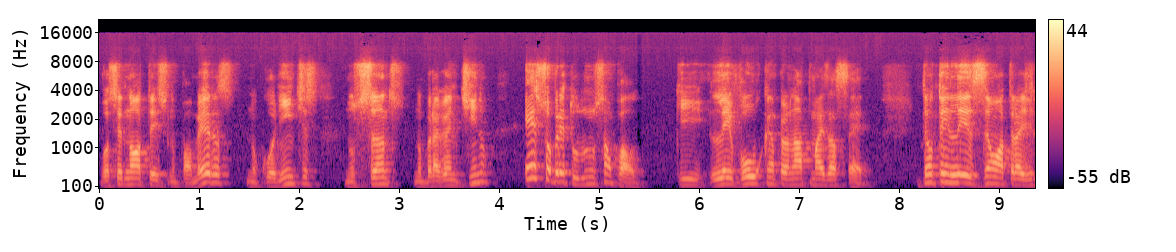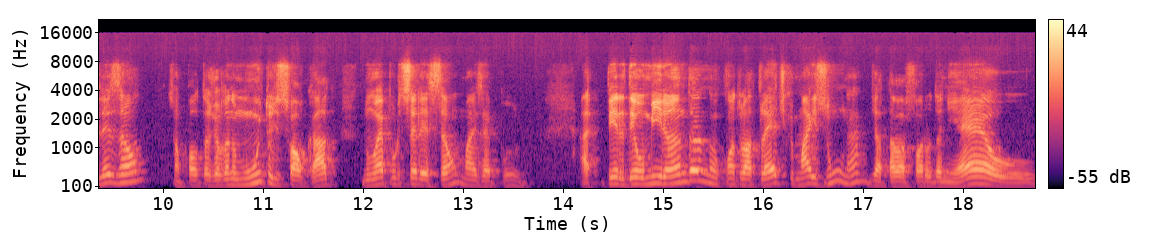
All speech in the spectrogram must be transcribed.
Você nota isso no Palmeiras, no Corinthians, no Santos, no Bragantino e, sobretudo, no São Paulo, que levou o campeonato mais a sério. Então tem lesão atrás de lesão. São Paulo está jogando muito desfalcado, não é por seleção, mas é por perdeu o Miranda no, contra o Atlético, mais um, né? Já estava fora o Daniel, o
